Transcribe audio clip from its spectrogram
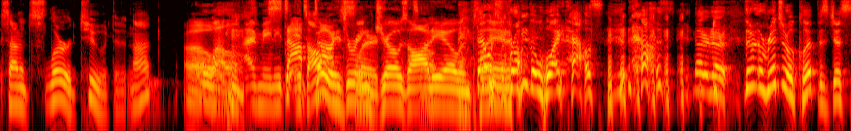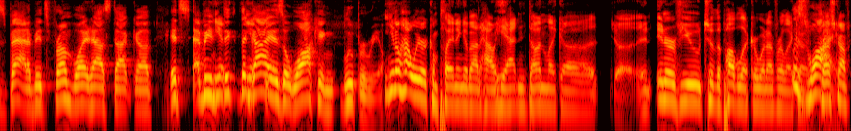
sounded slurred too, did it not? Oh, well, I mean, it's, Stop it's always doctoring slurred. Joe's audio and That was playing. from the White House. That was, no, no, no. The original clip is just as bad. I mean, it's from whitehouse.gov. It's, I mean, Yeah, the, the yeah. guy is a walking blooper reel. You know how we were complaining about how he hadn't done like a uh, an interview to the public or whatever, like This is a why. press conference.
